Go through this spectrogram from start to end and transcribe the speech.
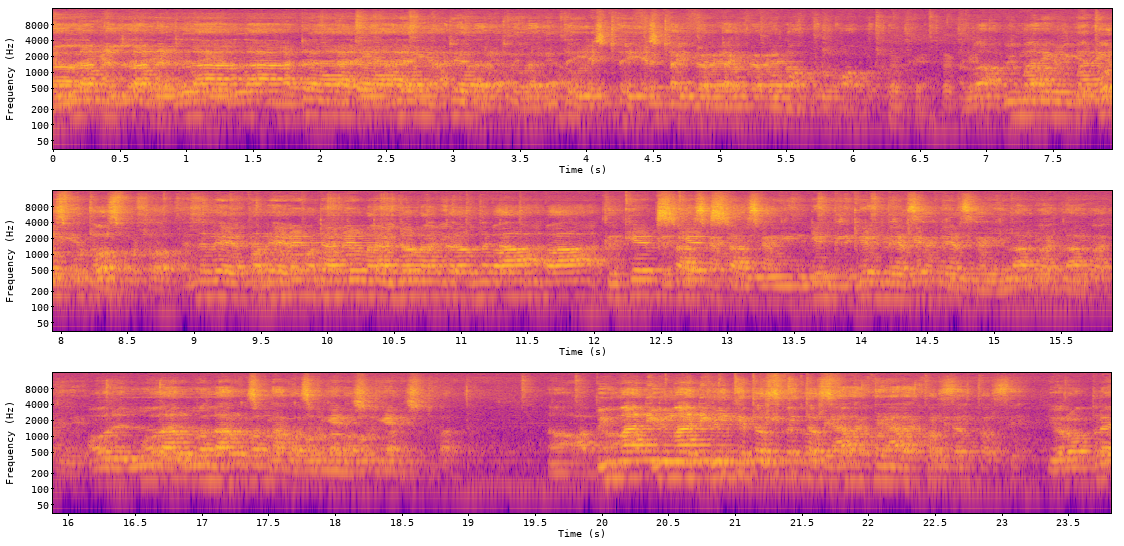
ಎಲ್ಲ ಎಲ್ಲ ಎಲ್ಲ ಎಲ್ಲ ನಟ ಯಾರ ಯಾರೇ ಅದರಿಂದ ಎಷ್ಟು ಎಷ್ಟು ಆಗಿದ್ದಾರೆ ಆಗಿದ್ದಾರೆ ನಾವು ಅಭಿಮಾನಿಗಳಿಗೆ ತೋರಿಸ್ಬಿಟ್ಟು. ತೋರಿಸ್ಬಿಟ್ರು. ಅಂದ್ರೆ ಪರ್ಮನೆಂಟ್ ತುಂಬಾ cricket stars Indian cricket players players ಎಲ್ಲಾರು ಎಲ್ಲಾರು ಹಾಕಿದ್ವಿ ಅವರೆಲ್ಲರೂ ಎಲ್ಲಾರು ಬಂದಾಗ ಅವ್ರಿಗೆ ಅವ್ರಿಗೆ ಇಷ್ಟ ಬಂತು ಅಭಿಮಾನಿ ಅಭಿಮಾನಿ ರೀತಿ ತೋರಿಸ್ಬೇಕು ಯಾರು ಹಾಕೊಂಡು ಯಾರು ಹಾಕೊಂಡಿದ್ದಾರೆ ತೋರಿಸಿ ಇವರೊಬ್ಬರೇ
